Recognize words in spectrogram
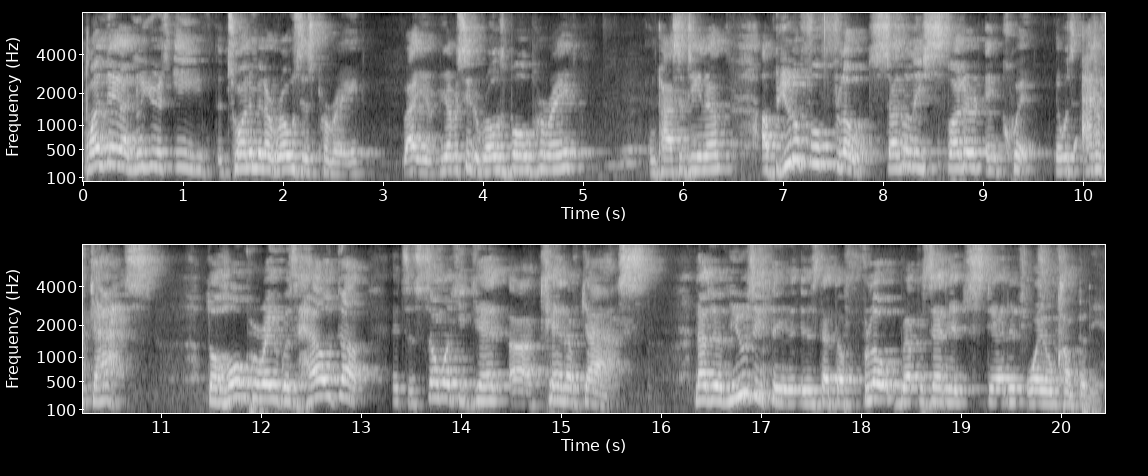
One day on New Year's Eve, the Tournament of Roses parade, right? You, you ever see the Rose Bowl parade in Pasadena? A beautiful float suddenly sputtered and quit. It was out of gas. The whole parade was held up until someone could get a can of gas. Now, the amusing thing is that the float represented Standard Oil Company.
